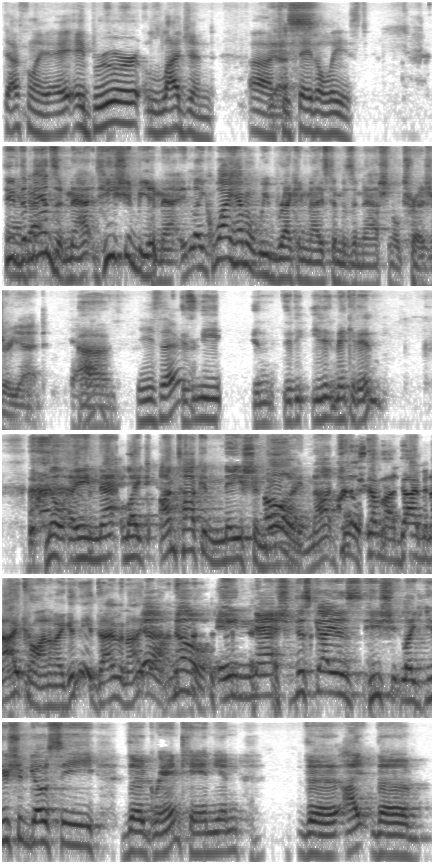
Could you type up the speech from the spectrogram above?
definitely a, a, Brewer legend, uh, yes. to say the least. Dude, and, the uh, man's a nat. He should be a nat. Like, why haven't we recognized him as a national treasure yet? Yeah, uh, he's there. Isn't he? In, did he, he didn't make it in? no, I mean, that, like I'm talking nationwide, oh, not just talking about diamond icon. I'm like, isn't he a diamond icon? Yeah, no, a Nash. This guy is. He should like. You should go see the Grand Canyon, the I the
